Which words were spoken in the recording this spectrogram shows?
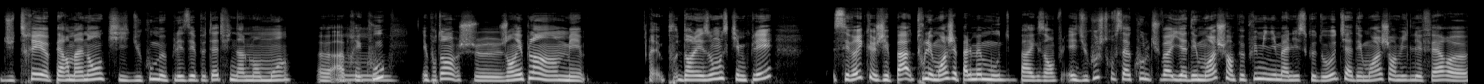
du trait euh, permanent qui du coup me plaisait peut-être finalement moins euh, après coup. Mm. Et pourtant, j'en ai plein, hein, mais euh, dans les ongles, ce qui me plaît, c'est vrai que j'ai pas tous les mois j'ai pas le même mood par exemple et du coup je trouve ça cool tu vois il y a des mois je suis un peu plus minimaliste que d'autres il y a des mois j'ai envie de les faire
